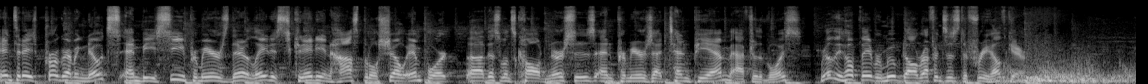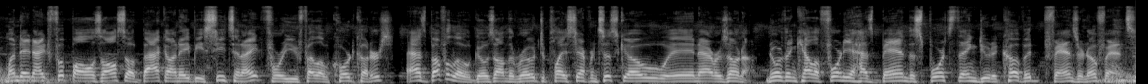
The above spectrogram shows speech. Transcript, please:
In today's programming notes, NBC premieres their latest Canadian hospital show import. Uh, this one's called Nurses and premieres at 10 p.m. after The Voice. Really hope they've removed all references to free healthcare. Monday Night Football is also back on ABC tonight for you fellow cord cutters, as Buffalo goes on the road to play San Francisco in Arizona. Northern California has banned the sports thing due to COVID, fans or no fans.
